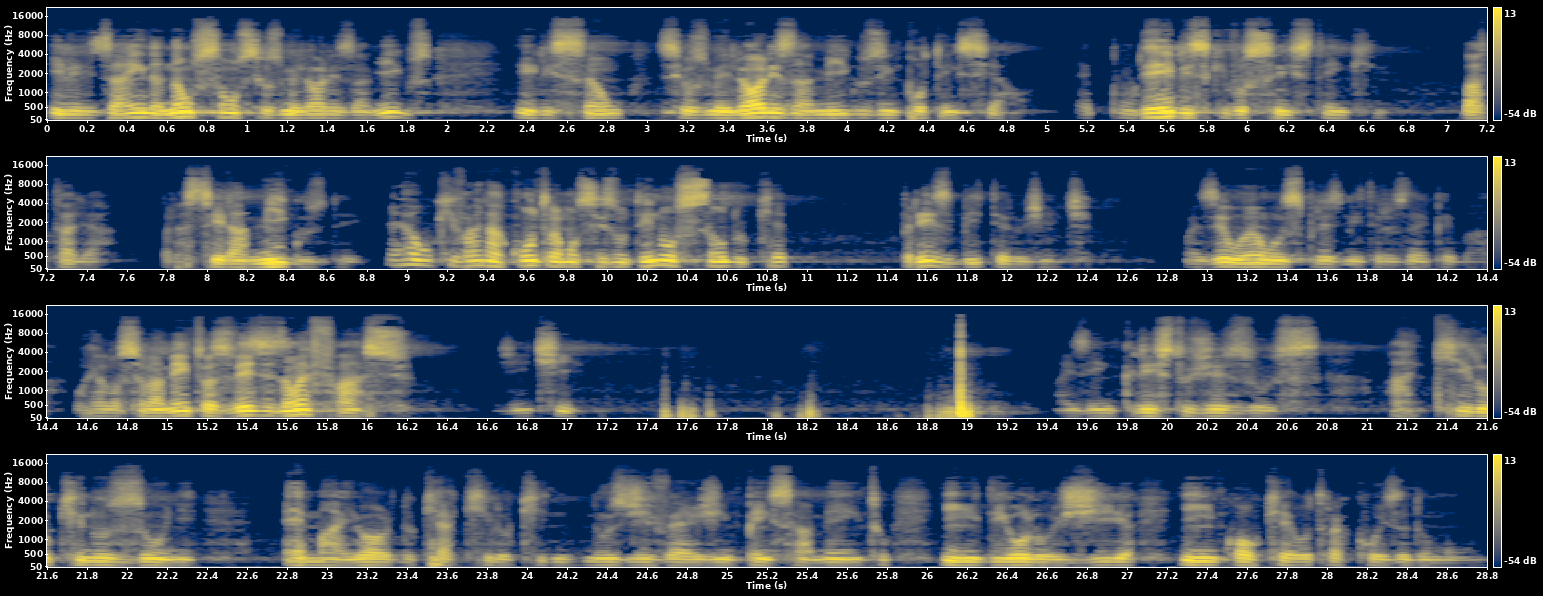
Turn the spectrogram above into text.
eles ainda não são seus melhores amigos, eles são seus melhores amigos em potencial. É por eles que vocês têm que batalhar, para ser amigos dele. É algo que vai na contramão, vocês não têm noção do que é presbítero, gente. Mas eu amo os presbíteros da IPBA. O relacionamento às vezes não é fácil. A gente mas em Cristo Jesus, aquilo que nos une é maior do que aquilo que nos diverge em pensamento, em ideologia e em qualquer outra coisa do mundo.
